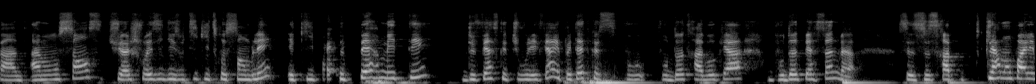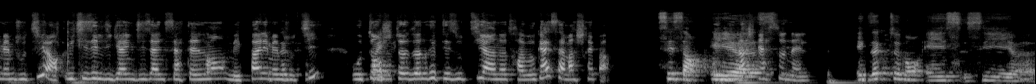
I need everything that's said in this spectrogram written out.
à mon sens, tu as choisi des outils qui te ressemblaient et qui te permettaient de faire ce que tu voulais faire. Et peut-être que pour, pour d'autres avocats ou pour d'autres personnes, bah, ce, ne sera clairement pas les mêmes outils. Alors, utiliser le design certainement, mais pas les mêmes outils. Autant je te donnerai tes outils à un autre avocat, ça ne marcherait pas. C'est ça. Et, une image euh, personnelle. Exactement. Et c'est euh,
